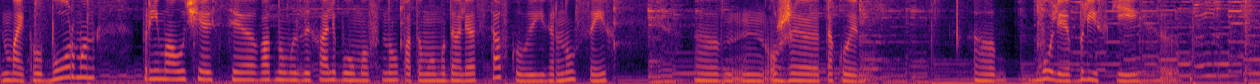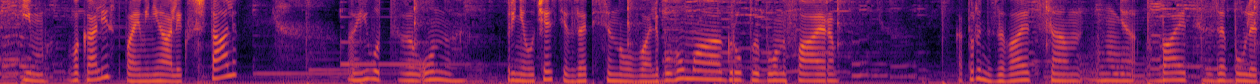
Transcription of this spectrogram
Майкл Борман принимал участие в одном из их альбомов, но потом ему дали отставку и вернулся их э, уже такой э, более близкий им вокалист по имени Алекс Шталь. И вот он принял участие в записи нового альбома группы Bonfire, который называется Bite the Bullet.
